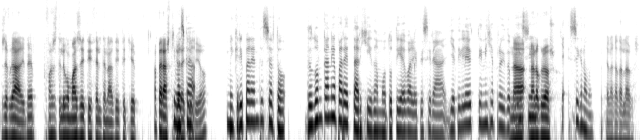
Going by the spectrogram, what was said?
Ζευγάρι, ναι, αποφασίστε λίγο μαζί τι θέλετε να δείτε και να περάσετε και, και, και δύο. Μικρή παρένθεση σε αυτό δεν τον κάνει απαραίτητα αρχίδα μου το ότι έβαλε τη σειρά. Γιατί λέει ότι την είχε προειδοποιήσει. Να, να ολοκληρώσω. Και... Συγγνώμη. Για να καταλάβεις.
